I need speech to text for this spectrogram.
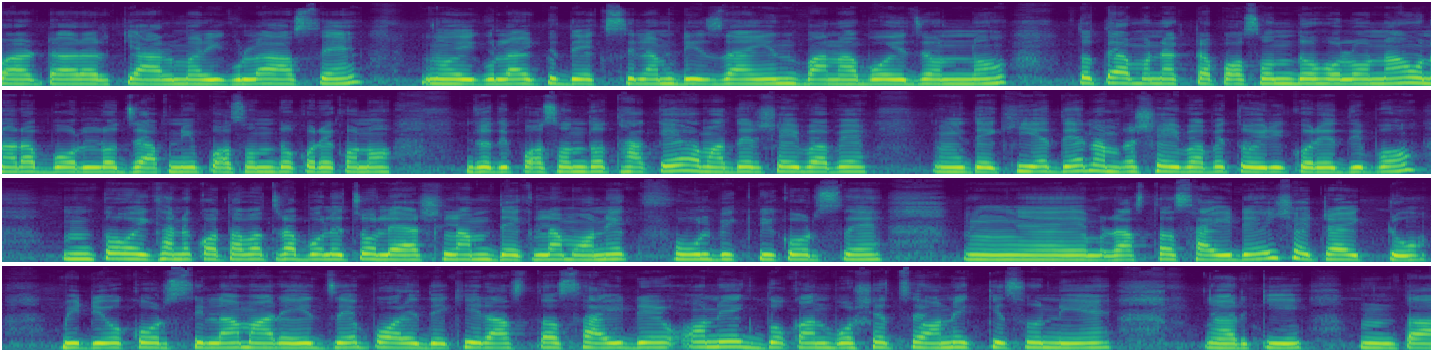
পার্টার আর কি আলমারিগুলো আছে, ওইগুলো একটু দেখছিলাম, ডিজাইন বানাবো এই জন্য। তো তেমন একটা পছন্দ হলো না। ওনারা বলল যে, আপনি পছন্দ করে কোনো, যদি পছন্দ থাকে, আমাদের সেইভাবে দেখিয়ে দেন, আমরা সেইভাবে তৈরি করে দিব। তো এখানে কথাবার্তা বলে চলে আসলাম। দেখলাম অনেক ফুল বিক্রি করছে রাস্তার সাইডে। সেটা একটু ভিডিও করছিলাম। আর এই যে পরে দেখি রাস্তার সাইডে অনেক দোকান বসেছে, অনেক কিছু নিয়ে আর কি। তা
